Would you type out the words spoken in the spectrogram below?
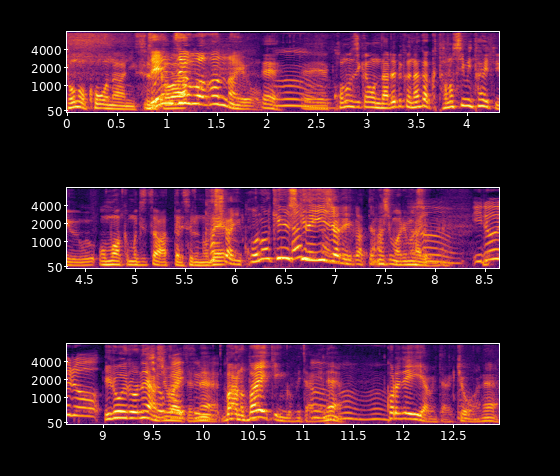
どのコーナーにするかは全然わかんないよ。えーうん。えーこの時間をなるべく長く楽しみたいという思惑も実はあったりするので確かにこの形式でいいじゃねえかって話もありますよね、うん。い。ろいろいろいろね紹介味わえてするねバあのバイキングみたいにね、うんうんうんこれでいいやみたいな今日はね、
